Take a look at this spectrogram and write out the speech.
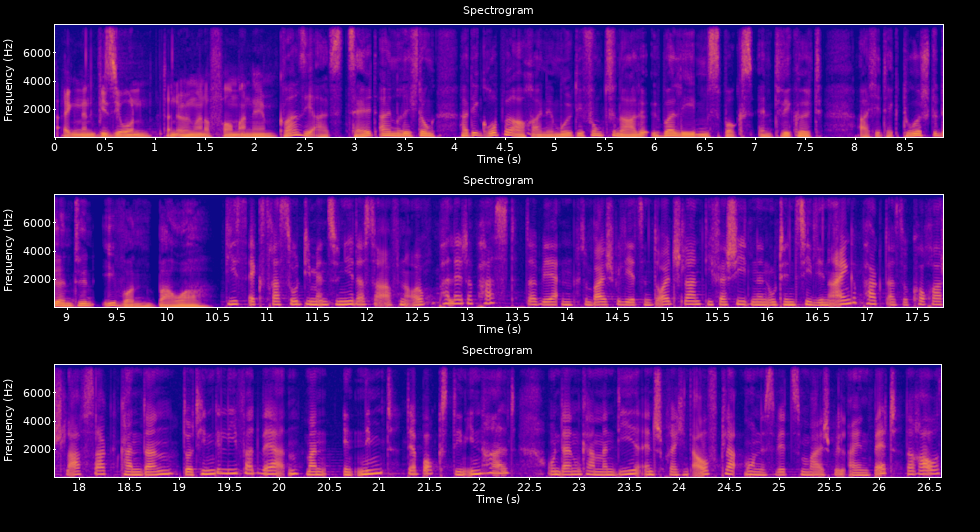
eigenen Visionen dann irgendwann auch Form annehmen. Quasi als Zelteinrichtung hat die Gruppe auch eine multifunktionale Überlebensbox entwickelt. Architekturstudentin Yvonne Bauer. Die ist extra so dimensioniert, dass er auf eine Europalette passt. Da werden zum Beispiel jetzt in Deutschland die verschiedenen Utensilien eingepackt, also Kocher, Schlafsack, kann dann dorthin geliefert werden. Man entnimmt der Box den Inhalt und dann kann man die entsprechend aufklappen und es wird zum Beispiel ein Bett daraus,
